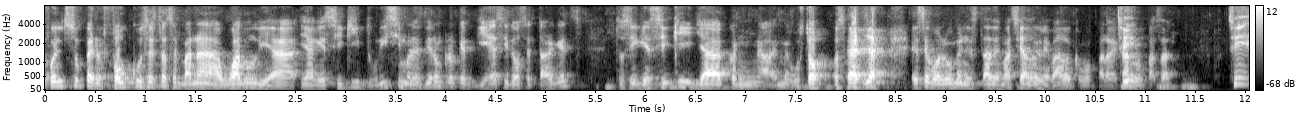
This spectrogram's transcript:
fue el super focus esta semana a Waddle y a, y a Gesicki durísimo. Les dieron creo que 10 y 12 targets. Entonces, sí, Gesicki ya con. me gustó. O sea, ya ese volumen está demasiado elevado como para dejarlo pasar. Sí,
